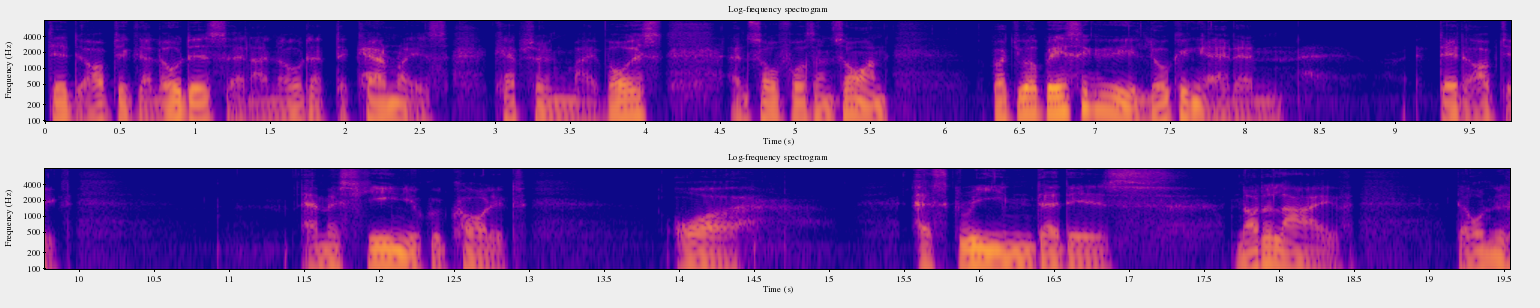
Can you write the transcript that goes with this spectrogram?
dead object. I know this, and I know that the camera is capturing my voice, and so forth and so on. But you are basically looking at a dead object, a machine, you could call it, or a screen that is not alive. The only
